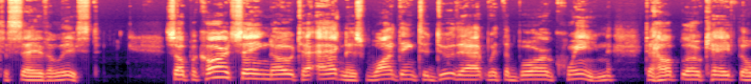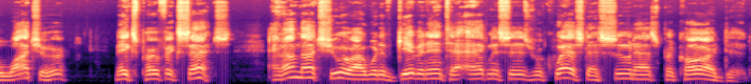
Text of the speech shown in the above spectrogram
to say the least. So Picard saying no to Agnes wanting to do that with the Borg Queen to help locate the Watcher makes perfect sense and I'm not sure I would have given in to Agnes's request as soon as Picard did.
